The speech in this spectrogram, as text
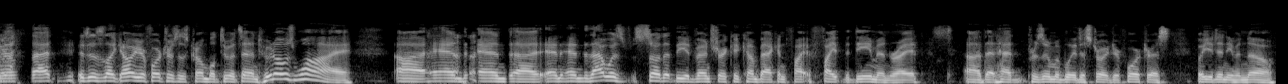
know, that it's just like oh your fortress has crumbled to its end. Who knows why? Uh, and and uh, and and that was so that the adventurer could come back and fight fight the demon, right? Uh, that had presumably destroyed your fortress, but you didn't even know.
